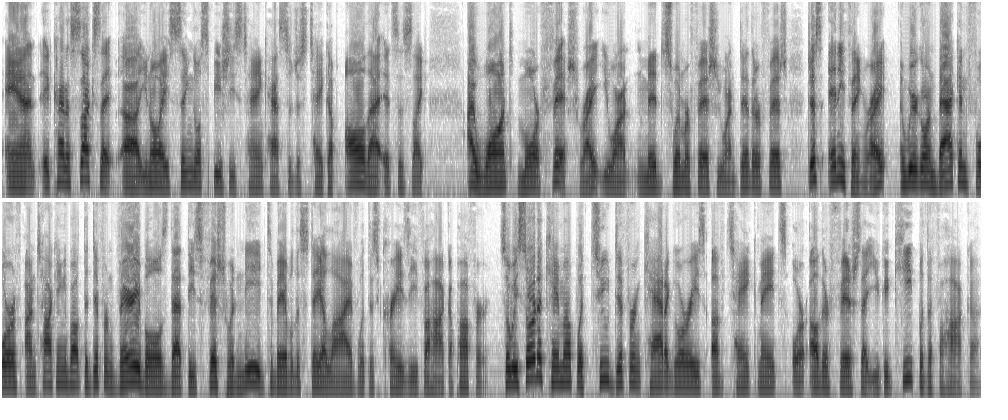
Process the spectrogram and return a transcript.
and it kind of sucks that, uh, you know, a single species tank has to just take up all that. It's just like, I want more fish, right? You want mid swimmer fish, you want dither fish, just anything, right? And we are going back and forth on talking about the different variables that these fish would need to be able to stay alive with this crazy Fahaka puffer. So we sort of came up with two different categories of tank mates or other fish that you could keep with the Fahaka.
